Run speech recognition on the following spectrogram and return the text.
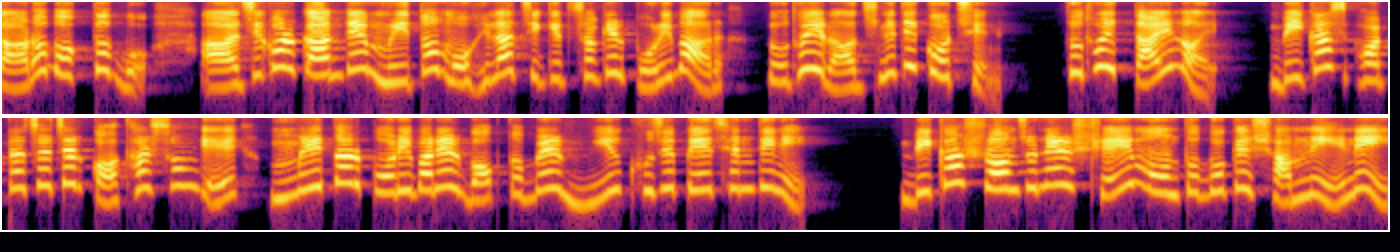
তারও বক্তব্য, আজিকর কাণ্ডে মৃত মহিলা চিকিৎসকের পরিবার শুধুই রাজনীতি করছেন। শুধুই তাই নয়, বিকাশ ভট্টাচার্যের কথার সঙ্গে মৃতার পরিবারের বক্তব্যের মিল খুঁজে পেয়েছেন তিনি। বিকাশ রঞ্জনের সেই মন্তব্যকে সামনে এনেই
